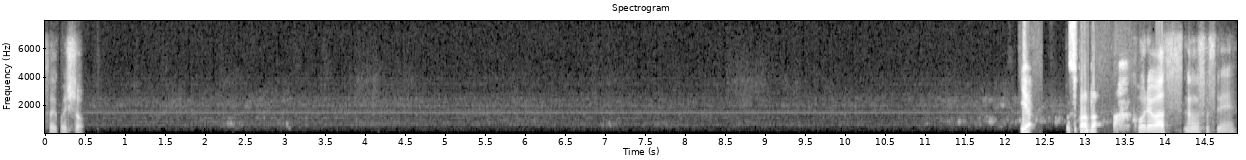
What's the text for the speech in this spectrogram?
再開した。スパダ。これは、うん、そうですね。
